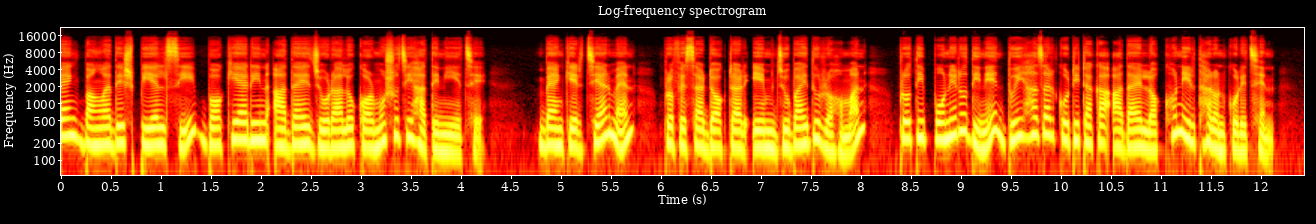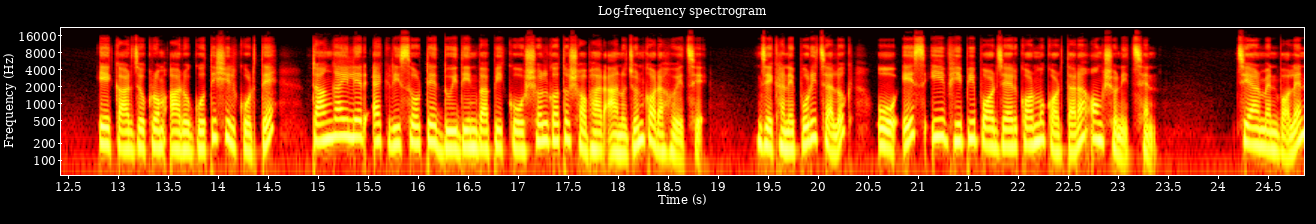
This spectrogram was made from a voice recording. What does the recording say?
ব্যাংক বাংলাদেশ পিএলসি বকেয়া ঋণ আদায়ে জোরালো কর্মসূচি হাতে নিয়েছে। ব্যাংকের চেয়ারম্যান প্রফেসর ড. এম. জুবাইদুর রহমান প্রতি পনেরো দিনে দুই হাজার কোটি টাকা আদায়ের লক্ষ্য নির্ধারণ করেছেন। এ কার্যক্রম আরও গতিশীল করতে টাঙ্গাইলের এক রিসোর্টে দুই দিনব্যাপী কৌশলগত সভার আয়োজন করা হয়েছে, যেখানে পরিচালক ও এসইভিপি পর্যায়ের কর্মকর্তারা অংশ নিচ্ছেন। চেয়ারম্যান বলেন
